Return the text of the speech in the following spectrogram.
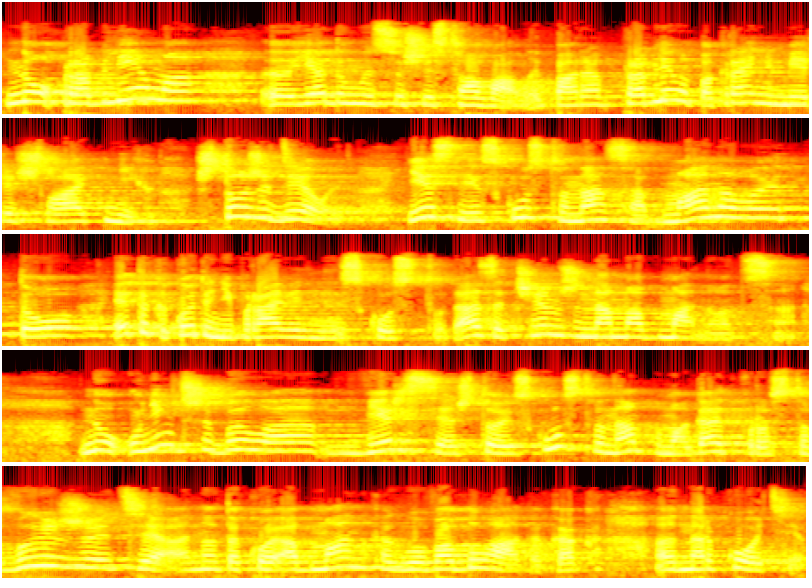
но проблема, э, я думаю, существовала. И проблема, по крайней мере, шла от них. Что же делать? Если искусство нас обманывает, то это какое-то неправильное искусство. Да? Зачем же нам обманываться? Ну, у Ницше была версия, что искусство нам помогает просто выжить, оно такой обман как бы во благо, как э, наркотик.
